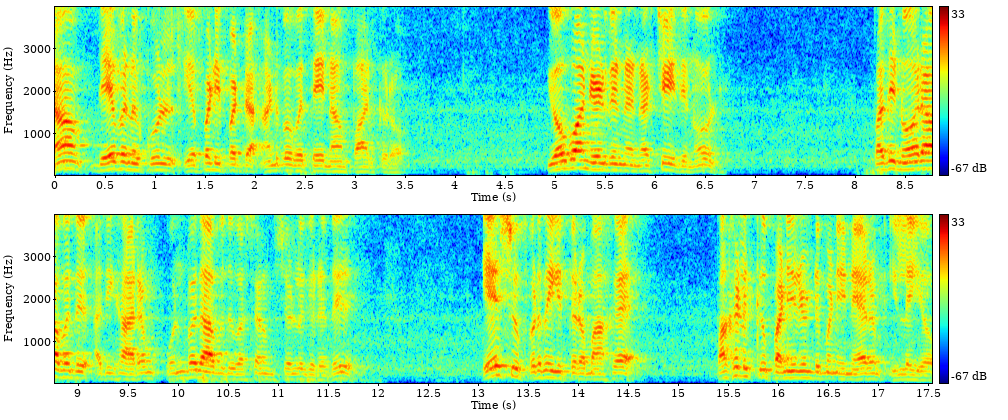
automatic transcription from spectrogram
நாம் தேவனுக்குள் எப்படிப்பட்ட அனுபவத்தை நாம் பார்க்கிறோம்? யோவான் எழுதின நற்செய்தி நூல் பதினோராவது அதிகாரம் ஒன்பதாவது வசனம் சொல்லுகிறது இயேசு பிரதியுத்தரமாக பகலுக்கு பன்னிரெண்டு மணி நேரம் இல்லையோ?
